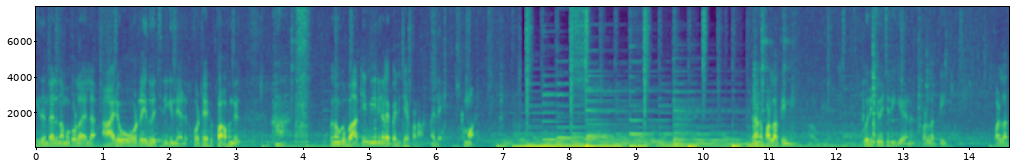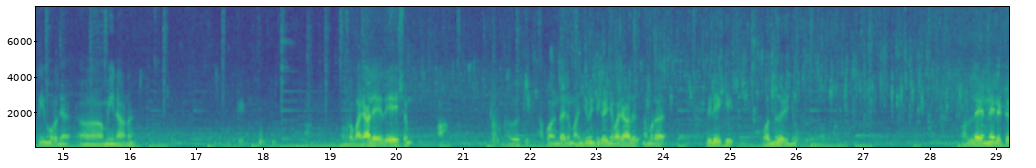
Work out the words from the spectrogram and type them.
ഇതെന്തായാലും നമുക്കുള്ളതല്ല. ആരോ ഓർഡർ ചെയ്ത് വെച്ചിരിക്കുന്നതാണ്. പോട്ടെ പാവങ്ങൾ. അപ്പോൾ നമുക്ക് ബാക്കി മീനുകളെ പരിചയപ്പെടാം. അല്ലേ? കമോൺ ഇതാണ് പള്ളത്തി മീൻ. പൊരിച്ച് വെച്ചിരിക്കുകയാണ് പള്ളത്തി പള്ളത്തി എന്ന് പറഞ്ഞ മീനാണ്. ഓക്കെ. നമ്മുടെ വരാൽ ഏകദേശം ആ ഓക്കെ. അപ്പോൾ എന്തായാലും അഞ്ച് മിനിറ്റ് കഴിഞ്ഞ് വരാൾ നമ്മുടെ ഇതിലേക്ക് വന്നു കഴിഞ്ഞു. നല്ല എണ്ണയിലിട്ട്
